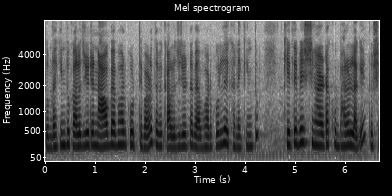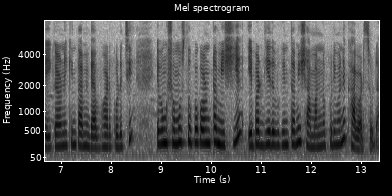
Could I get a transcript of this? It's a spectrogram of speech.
তোমরা কিন্তু কালো জিরেটা নাও ব্যবহার করতে পারো, তবে কালো জিরেটা ব্যবহার করলে এখানে কিন্তু খেতে বেশ সিঙ্গাড়াটা খুব ভালো লাগে। তো সেই কারণে কিন্তু আমি ব্যবহার করেছি এবং সমস্ত উপকরণটা মিশিয়ে এবার দিয়ে দেবো কিন্তু আমি সামান্য পরিমাণে খাবার সোডা।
